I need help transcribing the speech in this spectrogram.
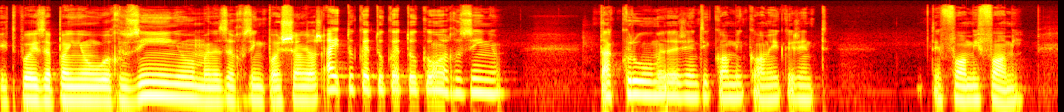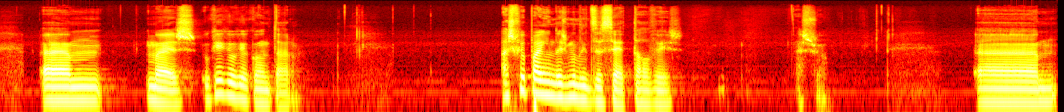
E depois apanham o arrozinho, mandas arrozinho para o chão e eles, ai, tuca, tuca, tuca, um arrozinho. Está cru, mas a gente come, come, que a gente tem fome fome. Um, mas, o que é que eu quero contar? Acho que foi para aí em 2017, talvez. Acho eu. Um,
